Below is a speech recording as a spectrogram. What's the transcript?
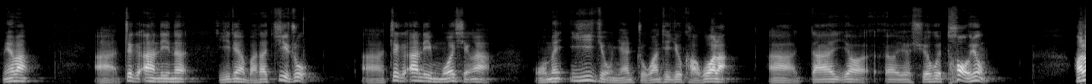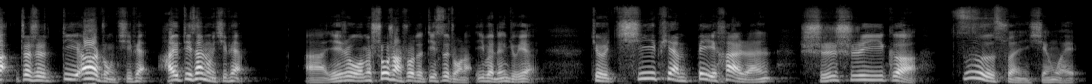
明白吧？啊，这个案例呢一定要把它记住啊，这个案例模型啊，我们一九年主观题就考过了啊，大家要要要学会套用。好了，这是第二种欺骗，还有第三种欺骗。啊，也就是我们书上说的第四种了，一百零九页，就是欺骗被害人实施一个自损行为，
